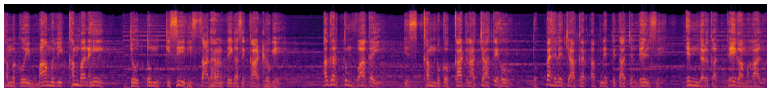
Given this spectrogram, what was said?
खम्ब कोई मामूली खंभा नहीं जो तुम किसी भी साधारण तेगा से काट लोगे। अगर तुम वाकई इस खंभ को काटना चाहते हो तो पहले जाकर अपने पिता चंदेल से इंदल का तेगा मंगा लो।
